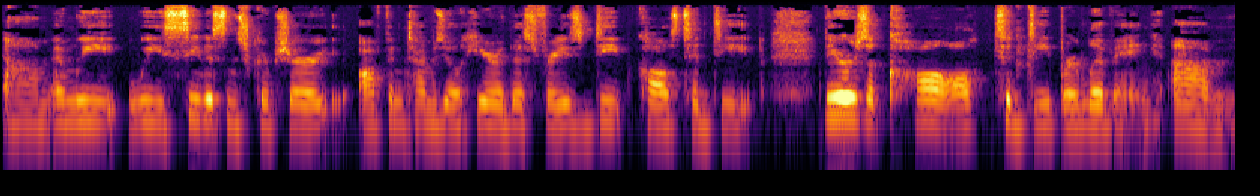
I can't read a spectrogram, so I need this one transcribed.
um, and we we see this in Scripture. Oftentimes, you'll hear this phrase "deep calls to deep." There is a call to deeper living. Um,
